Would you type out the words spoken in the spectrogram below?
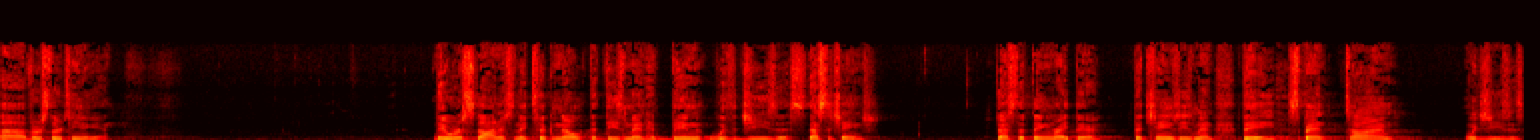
uh, verse 13 again? They were astonished and they took note that these men had been with Jesus. That's the change. That's the thing right there that changed these men. They spent time with Jesus.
